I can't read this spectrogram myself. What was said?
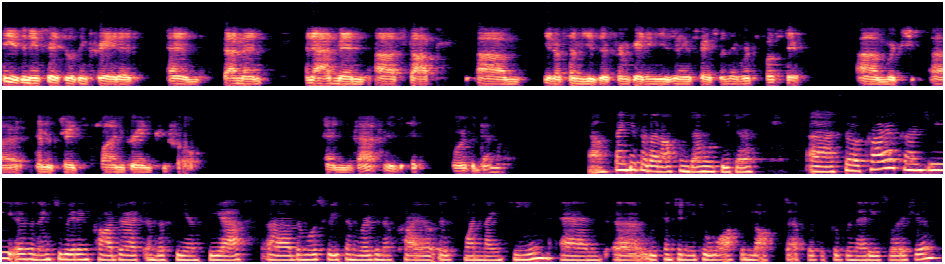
user namespace wasn't created, and that meant an admin uh, stopped um, you know some user from creating a namespace when they weren't supposed to, um, which uh, demonstrates fine grained control. And that is it for the demo. Yeah, thank you for that awesome demo, Peter. Uh, so CRI-O currently is an incubating project in the CNCF. Uh, the most recent version of CRI-O is 119, and uh, we continue to walk in lockstep with the Kubernetes version.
